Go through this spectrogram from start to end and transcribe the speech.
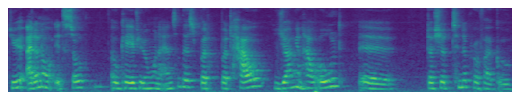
do you? I don't know. It's so okay if you don't want to answer this, but but how young and how old uh, does your Tinder profile go?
